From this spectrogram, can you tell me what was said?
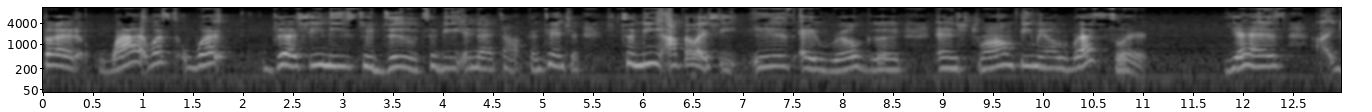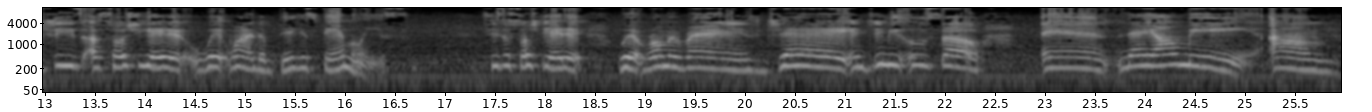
But why, what's, what does she needs to do to be in that top contention? To me, I feel like she is a real good and strong female wrestler. Yes, she's associated with one of the biggest families She's associated with Roman Reigns, Jey, and Jimmy Uso, and Naomi, um,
